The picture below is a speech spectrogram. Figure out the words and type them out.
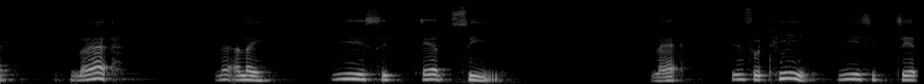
ดและ และอะไรยี่สิบเอ็ดสี่และสิ้นสุดที่ยี่สิบเจ็ด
